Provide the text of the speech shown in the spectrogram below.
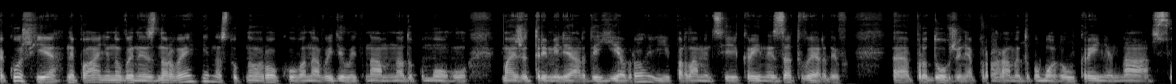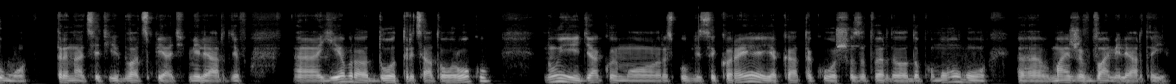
Також є непогані новини з Норвегії. Наступного року вона виділить нам на допомогу майже 3 мільярди євро. І парламент цієї країни затвердив е, продовження програми допомоги Україні на суму 13,25 мільярдів е, євро до 30-го року. Ну і дякуємо Республіці Корея, яка також затвердила допомогу е, майже в 2 мільярди євро.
